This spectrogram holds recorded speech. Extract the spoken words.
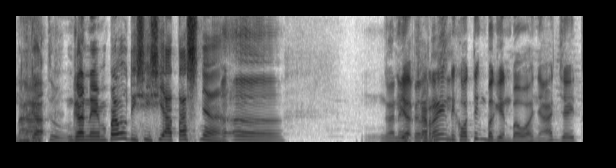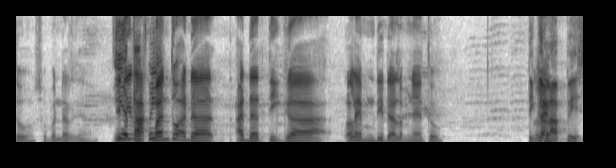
Nah, Nggak, itu. nggak nempel di sisi atasnya. Heeh. Enggak Ya nempel karena di yang di coating bagian bawahnya aja itu sebenarnya. Iya, Jadi tapi- lakban tuh ada ada tiga lem di dalamnya itu. tiga lem. lapis.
